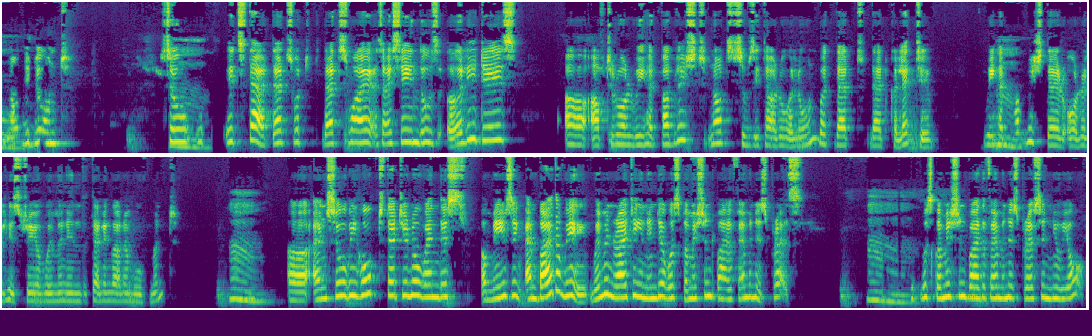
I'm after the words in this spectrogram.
Now they don't. So it's that. That's what. That's why, as I say, in those early days, uh, after all, we had published not Susie Tharu alone, but that that collective. We had published their oral history of women in the Telangana movement. Uh, and so we hoped that, you know, when this amazing, and by the way, women writing in India was commissioned by a feminist press. It was commissioned by the feminist press in New York.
